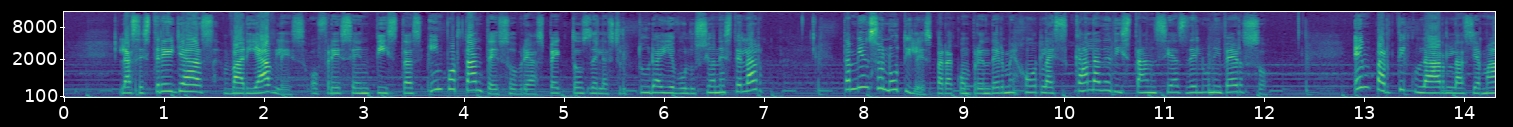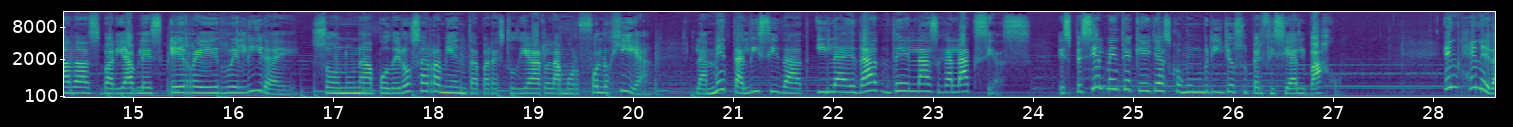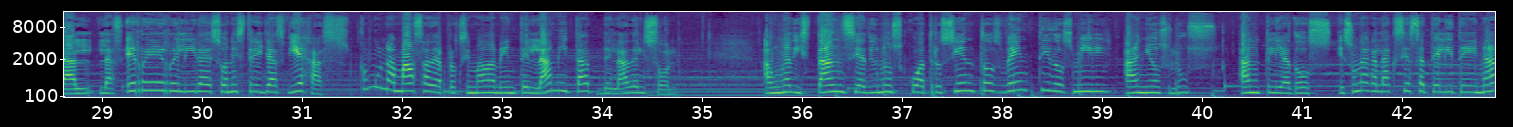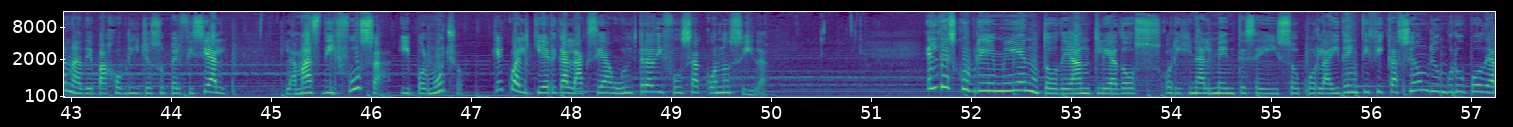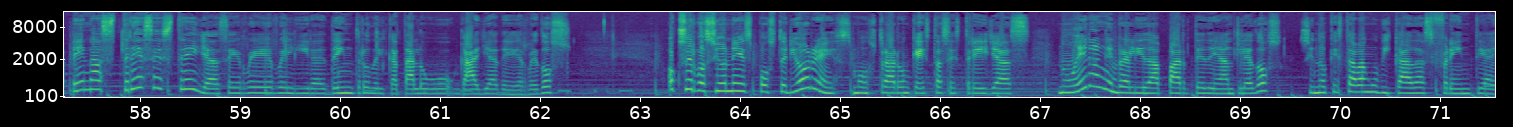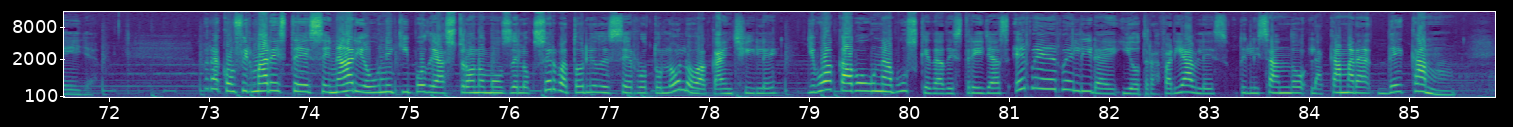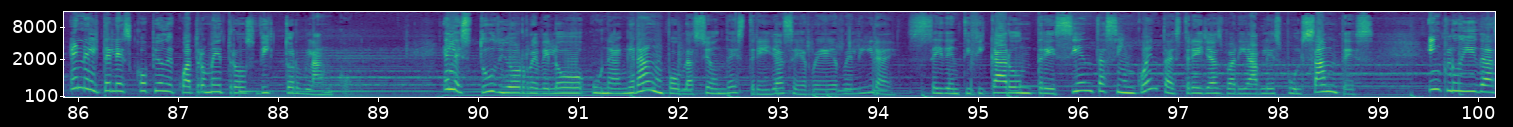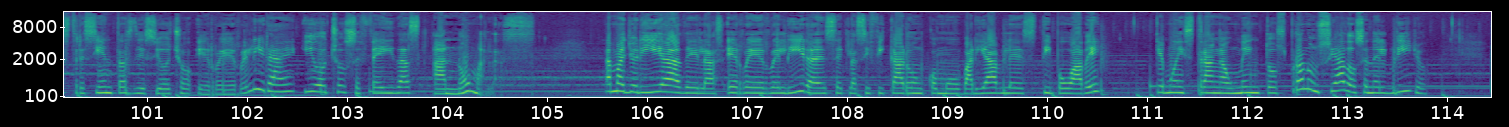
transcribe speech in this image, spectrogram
Las estrellas variables ofrecen pistas importantes sobre aspectos de la estructura y evolución estelar. También son útiles para comprender mejor la escala de distancias del universo. Particular, las llamadas variables RR Lirae son una poderosa herramienta para estudiar la morfología, la metalicidad y la edad de las galaxias, especialmente aquellas con un brillo superficial bajo. En general, las RR Lyrae son estrellas viejas, con una masa de aproximadamente la mitad de la del Sol, a una distancia de unos 422.000 años luz. Antlia 2 es una galaxia satélite enana de bajo brillo superficial, la más difusa y por mucho que cualquier galaxia ultradifusa conocida. El descubrimiento de Antlia 2 originalmente se hizo por la identificación de un grupo de apenas tres estrellas RR Lyrae dentro del catálogo Gaia de R2. Observaciones posteriores mostraron que estas estrellas no eran en realidad parte de Antlia 2, sino que estaban ubicadas frente a ella. Para confirmar este escenario, un equipo de astrónomos del Observatorio de Cerro Tololo, acá en Chile, llevó a cabo una búsqueda de estrellas RR Lyrae y otras variables utilizando la cámara DECAM en el telescopio de 4 metros Víctor Blanco. El estudio reveló una gran población de estrellas RR Lyrae. Se identificaron 350 estrellas variables pulsantes incluidas 318 RR Lyrae y 8 cefeidas anómalas. La mayoría de las RR Lyrae se clasificaron como variables tipo AB, que muestran aumentos pronunciados en el brillo,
